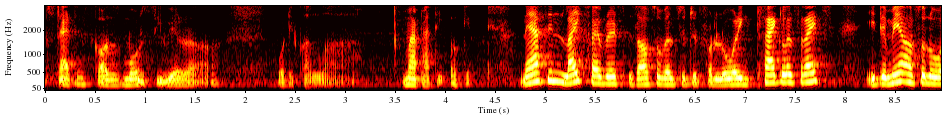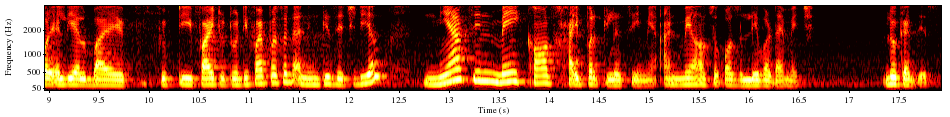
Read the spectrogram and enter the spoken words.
statins causes more severe, uh, what you call myopathy okay. Niacin like fibrates is also well suited for lowering triglycerides it may also lower ldl by 55 to 25 percent and increase hdl niacin may cause hyperglycemia and may also cause liver damage. Look at this.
